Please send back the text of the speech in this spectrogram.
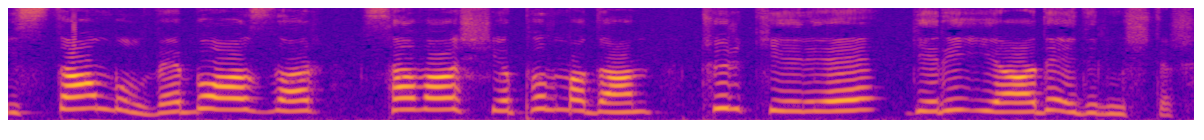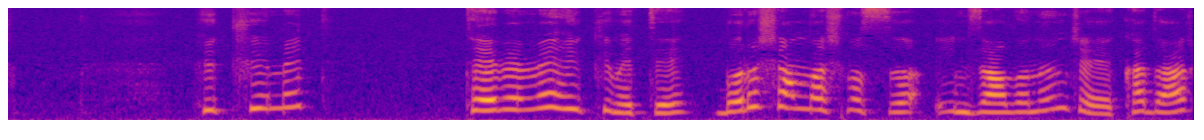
İstanbul ve Boğazlar savaş yapılmadan Türkiye'ye geri iade edilmiştir. Hükümet, TBMM hükümeti barış anlaşması imzalanıncaya kadar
